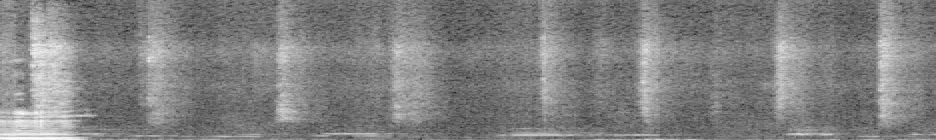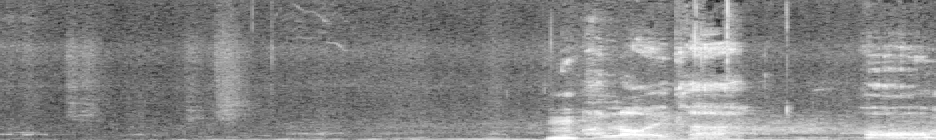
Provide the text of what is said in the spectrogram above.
อืมำอร่อยค่ะ หอม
